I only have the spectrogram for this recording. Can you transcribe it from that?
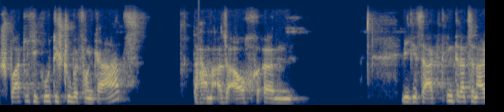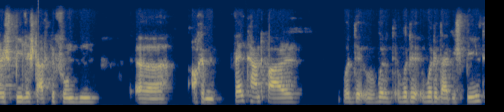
sportliche gute Stube von Graz. Da haben also auch, ähm, wie gesagt, internationale Spiele stattgefunden. Äh, auch im Feldhandball wurde, wurde, wurde, wurde da gespielt.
